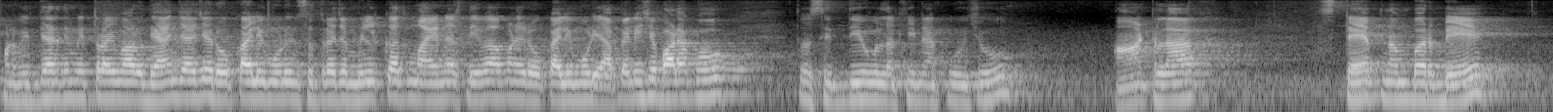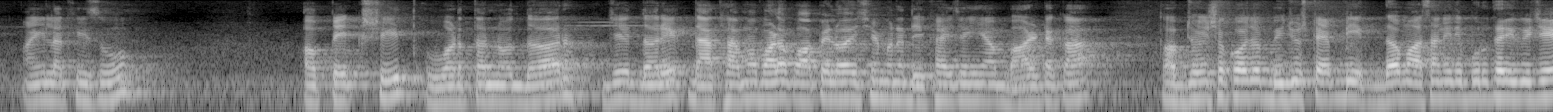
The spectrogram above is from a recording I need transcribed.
પણ વિદ્યાર્થી મિત્રો એ મારું ધ્યાન જાય છે. રોકાયેલી મૂડીનું સૂત્ર છે મિલકત માઇનસ દેવા, પણ એ રોકાયેલી મૂડી આપેલી છે બાળકો. તો સીધી હું લખી નાખું છું. આઠ લાખ સ્ટેપ નંબર બે, અહીં લખીશું, અપેક્ષિત વળતરનો દર, જે દરેક દાખલામાં બાળકો આપેલો હોય છે, મને દેખાય છે અહીંયા બાર ટકા. તો આપ જોઈ શકો છો, બીજું સ્ટેપ બી એકદમ આસાનીથી પૂરું થઈ ગયું છે.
